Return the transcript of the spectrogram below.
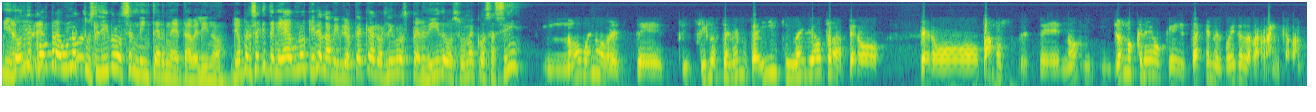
¿Y dónde compra uno tus libros en internet, Abelino? Yo pensé que tenía uno que ir a la biblioteca de los libros perdidos, una cosa así. No, bueno, este, sí, sí los tenemos ahí, que no hay de otra, pero, pero vamos, este, no, yo no creo que saquen el buey de la barranca, vamos,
